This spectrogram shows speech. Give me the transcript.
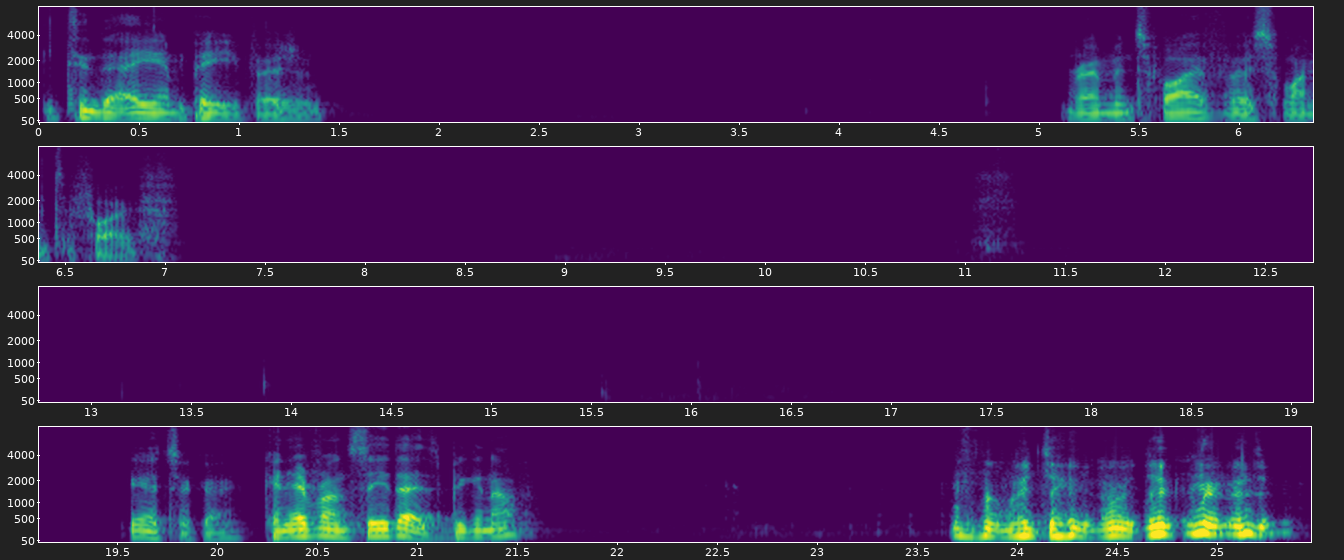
It's in the AMP version. Romans 5, verse 1 to 5. Yeah, it's okay. Can everyone see that? It's big enough?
